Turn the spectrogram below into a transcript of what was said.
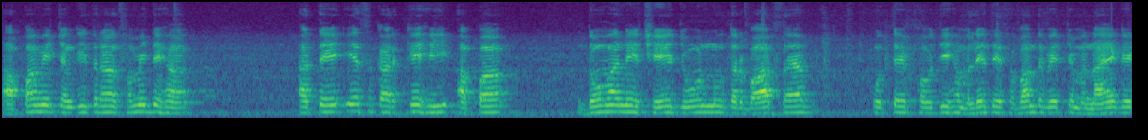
ਆਪਾਂ ਵੀ ਚੰਗੀ ਤਰ੍ਹਾਂ ਸਮਝਦੇ ਹਾਂ ਅਤੇ ਇਸ ਕਰਕੇ ਹੀ ਆਪਾਂ ਦੋਵਾਂ ਨੇ 6 ਜੂਨ ਨੂੰ ਦਰਬਾਰ ਸਾਹਿਬ ਉੱਤੇ ਫੌਜੀ ਹਮਲੇ ਦੇ ਸਬੰਧ ਵਿੱਚ ਮਨਾਏ ਗਏ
